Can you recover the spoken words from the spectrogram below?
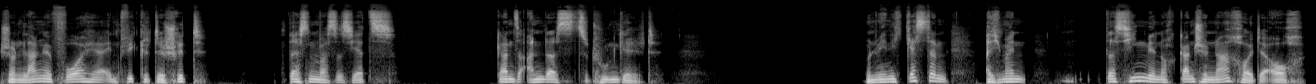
schon lange vorher entwickelte Schritt dessen, was es jetzt ganz anders zu tun gilt. Und wenn ich gestern, also ich meine, das hing mir noch ganz schön nach heute auch,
